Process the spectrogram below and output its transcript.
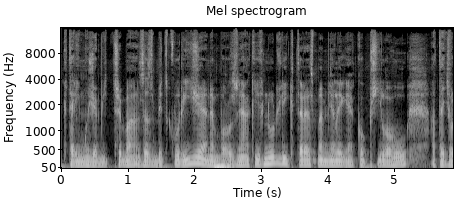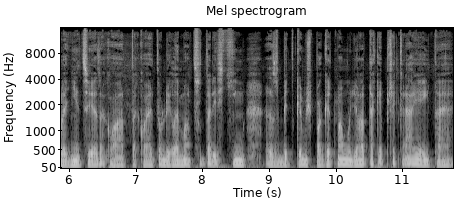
který může být třeba ze zbytku rýže nebo z nějakých nudlí, které jsme měli jako přílohu a teď v lednici je taková, takové to dilema, co tady s tím zbytkem špaget mám udělat, tak je překrájejte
